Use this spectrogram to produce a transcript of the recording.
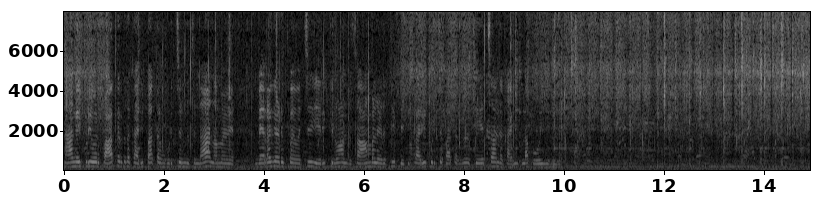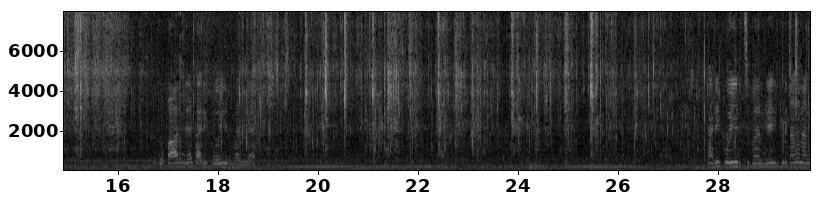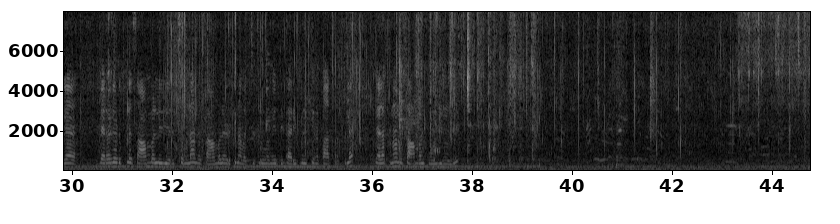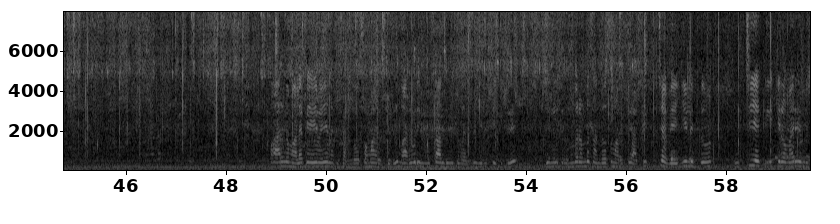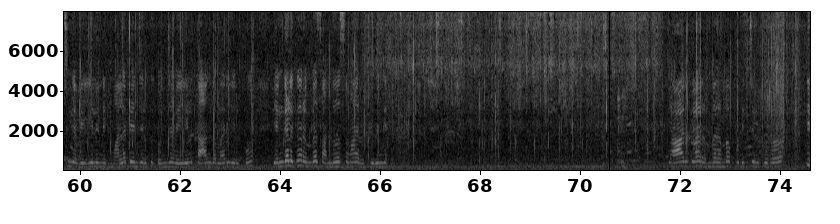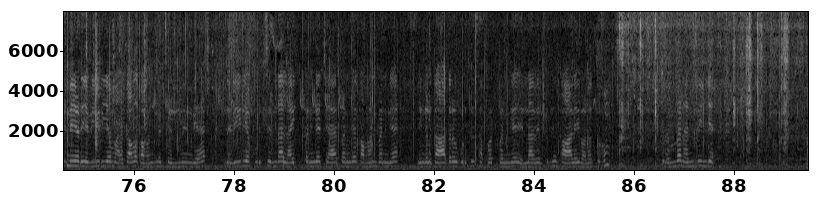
நாங்கள் இப்படி ஒரு பாத்திரத்தில் கறி பாத்திரம் பிடிச்சிருந்துச்சுன்னா நம்ம விறகு அடுப்பை வச்சு எரிக்கிறோம். அந்த சாம்பல் எடுத்து இப்படி கறி பிடிச்ச பாத்திரத்தை தேய்ச்சா அந்த கறிக்கெலாம் போயிடுது. இப்போ பாருங்க கறி போயிரும் பாருங்க. கறி போயிருச்சு பாருங்க. இப்படி தாங்க நாங்கள் விறகடுப்பில் சாம்பல் எரிச்சோம்னா அந்த சாம்பலை எடுத்து நான் வச்சுக்கிடுவோங்க இப்படி கறி பொரிக்கிற பாத்திரத்தில் விளக்குனா அந்த சாம்பல் போயிடும் மழை பெய்யவே எனக்கு சந்தோஷமாக இருக்குது. மறுபடியும் மூசாந்துக்கிட்டு வருது இருட்டிக்கிட்டு எங்களுக்கு ரொம்ப ரொம்ப சந்தோஷமாக இருக்குது அடிச்ச வெயிலுக்கும் உச்சியை கிழிக்கிற மாதிரி இருந்துச்சுங்க. வெயில் இன்னைக்கு மழை பெஞ்சிருக்கு. கொஞ்சம் வெயில் தாழ்ந்த மாதிரி இருக்கும். எங்களுக்கும் ரொம்ப சந்தோஷமாக இருக்குதுங்க. யாருக்கெல்லாம் ரொம்ப ரொம்ப பிடிச்சிருக்குதோ என்னையுடைய வீடியோ மறக்காமல் கமெண்டில் சொல்லுங்கள் இந்த வீடியோ பிடிச்சிருந்தா லைக் பண்ணுங்கள் ஷேர் பண்ணுங்கள் கமெண்ட் பண்ணுங்கள் எங்களுக்கு ஆதரவு கொடுத்து சப்போர்ட் பண்ணுங்கள் எல்லா பேர்த்துக்கும் காலை வணக்கம். ரொம்ப நன்றிங்க.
